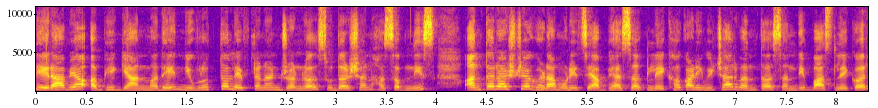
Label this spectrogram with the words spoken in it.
तेराव्या अभिज्ञानमध्ये निवृत्त लेफ्टनंट जनरल सुदर्शन हसबनीस आंतरराष्ट्रीय घडामोडीचे अभ्यासक लेखक आणि विचारवंत संदीप वासलेकर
